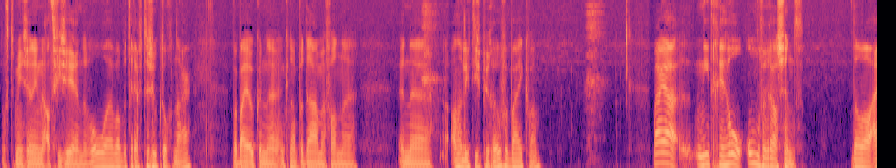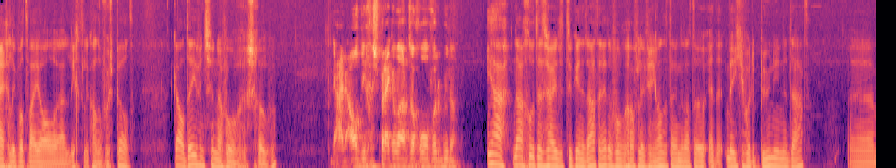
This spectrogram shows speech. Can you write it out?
Of tenminste in de adviserende rol eh, wat betreft de zoektocht naar. Waarbij ook een, eh, een knappe dame van eh, een analytisch bureau voorbij kwam. Maar ja, niet geheel onverrassend. Dan wel eigenlijk wat wij al lichtelijk hadden voorspeld. Carl Davidson naar voren geschoven. Ja, en al die gesprekken waren toch gewoon voor de bühne. Ja, nou goed, dat zei je natuurlijk inderdaad. Hè, de vorige aflevering had het inderdaad een beetje voor de bühne inderdaad. Ehm,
